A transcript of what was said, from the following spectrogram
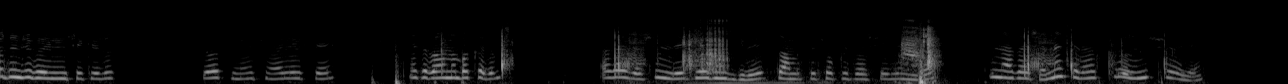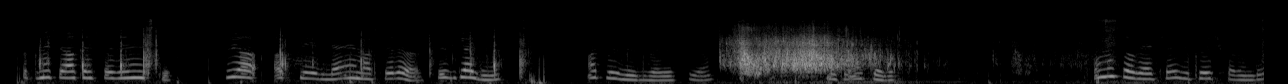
dördüncü bölümünü çekiyoruz. Dört mü üç mü öyle bir şey. Neyse ben ona bakarım. Arkadaşlar şimdi gördüğünüz gibi sandıkta çok güzel şeylerimiz var. Şimdi arkadaşlar mesela yolumuz şöyle. Bak mesela arkadaşlar dediniz ki suya atlayabilen elmasları var. Siz geldiniz. Atladınız böyle suya. Bakın atladık. Ondan sonra arkadaşlar yukarı çıkalım bir.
